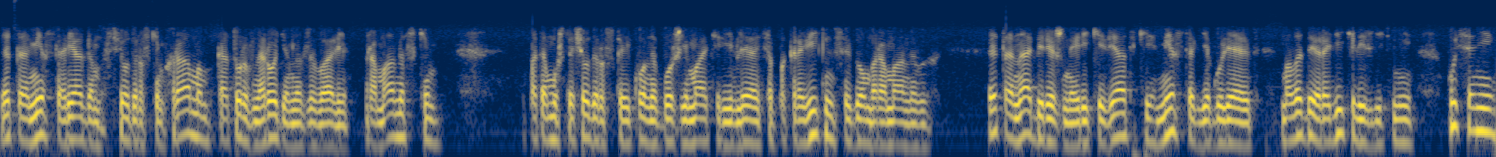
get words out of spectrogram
Это место рядом с Федоровским храмом, который в народе называли Романовским, потому что Федоровская икона Божьей Матери является покровительницей дома Романовых. Это набережные реки Вятки, место, где гуляют молодые родители с детьми. Пусть они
